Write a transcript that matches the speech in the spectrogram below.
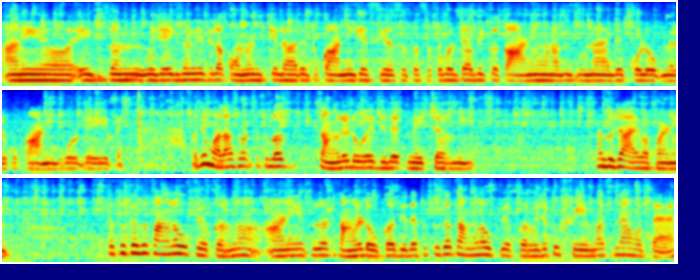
आणि एकजण एक जण म्हणजे एकजणनी तिला कॉमेंट केलं अरे तू कहाणी कैसी असं तसं? तर बोलते अभि काणी कहाणी होना भी गुन्हा आहे. देखो लोक मेरे को कहाणी बोल रहे येते म्हणजे मला असं वाटतं तुला चांगले डोळे दिलेत नेचरनी आणि तुझ्या आईबापाने. तर तू त्याचा चांगला उपयोग कर ना. आणि तुझं चांगलं डोकं दिलं तर तुझा चांगला उपयोग कर. म्हणजे तू फेमस नाही होत आहे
